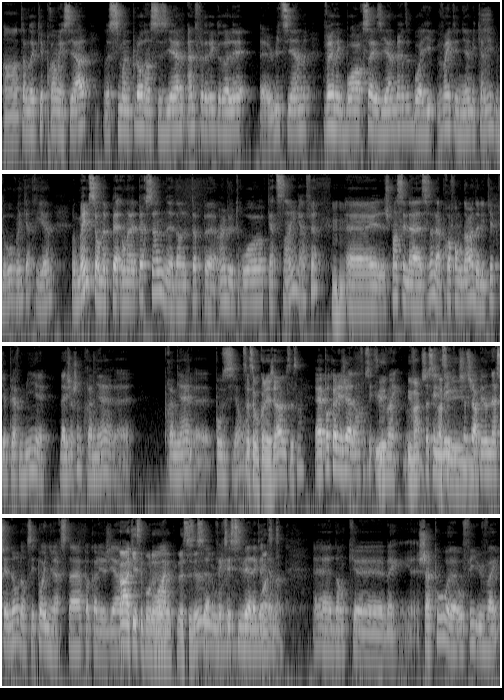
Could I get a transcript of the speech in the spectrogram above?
en termes d'équipe provinciale. On a Simone Plourde en sixième, Anne-Frédéric Drolet euh, huitième, Véronique Boire 16e, Meredith Boyer 21e et Camille Boudreau 24e. Donc même si on n'avait on avait personne dans le top euh, 1, 2, 3, 4, 5 en fait, Mhm. euh, je pense que c'est la- c'est ça la profondeur de l'équipe qui a permis euh, d'aller chercher une première, euh, première euh, position. Ça, c'est au collégial, c'est ça? Pas collégial, dans le fond c'est C'est U20. U20. Ça c'est Ah, les championnats nationaux, donc c'est pas universitaire, pas collégial. Ah, ok, c'est pour le, Ouais, le C'est civil? ça. ou- Fait que c'est civil, exactement. Ouais, donc, ben, chapeau aux filles U20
